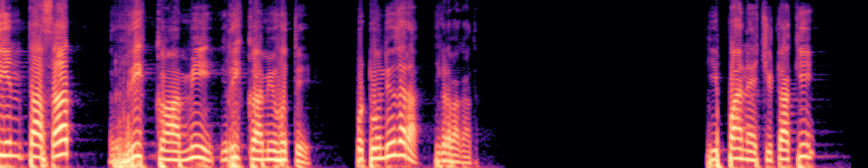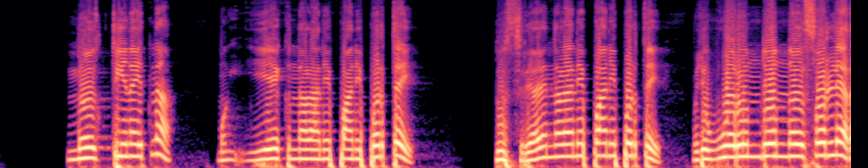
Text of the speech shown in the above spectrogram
तीन तासात रिकामी रिकामी होते. पटवून देऊ जरा. इकडे बघा ही पाण्याची टाकी. नळ तीन आहेत ना. मग एक नळाने पाणी पडतंय. दुसऱ्या नळाने पाणी पडतंय. म्हणजे वरून दोन नळ सोडल्यात.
